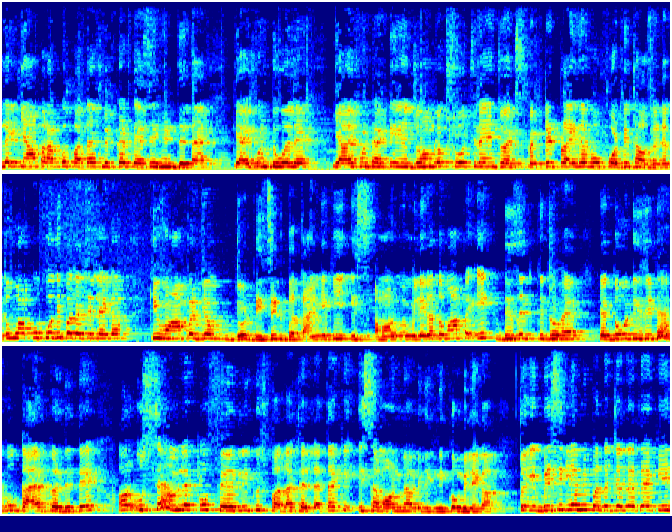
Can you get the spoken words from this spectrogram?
लाइक यहाँ पर आपको पता है फ्लिपकार्ट कैसे हिंट देता है कि आईफोन ट्वेल्व है या आईफोन थर्टीन है। जो हम लोग सोच रहे हैं, जो एक्सपेक्टेड प्राइस है, वो फोर्टी थाउज़ेंड है। तो वो आपको खुद ही पता चलेगा कि वहाँ पर जब जो डिजिट बताएँगे कि इस अमाउंट में मिलेगा तो वहाँ पर एक डिजिट जो है या दो डिजिट है, वो गायब कर देते हैं। और उससे हम लोग को फेयरली कुछ पता चल जाता है कि इस अमाउंट में हमें दिखने को मिलेगा। तो बेसिकली हमें पता चल जाता है कि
